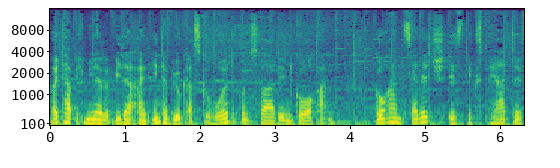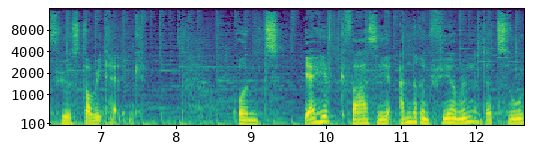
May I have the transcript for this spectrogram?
Heute habe ich mir wieder einen Interviewgast geholt und zwar den Goran. Goran Celic ist Experte für Storytelling. Und er hilft quasi anderen Firmen dazu,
